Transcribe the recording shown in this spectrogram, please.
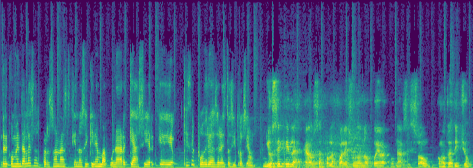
Recomendarle a esas personas que no se quieren vacunar qué hacer, qué, qué se podría hacer en esta situación. Yo sé que las causas por las cuales uno no puede vacunarse son, como tú has dicho,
